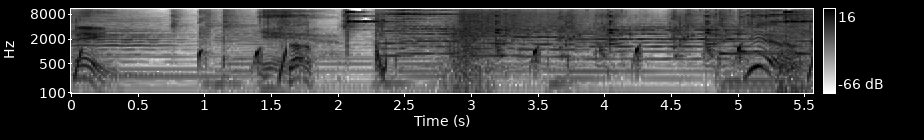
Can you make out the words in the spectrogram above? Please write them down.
hey, Yeah. So. Yeah. Hi.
